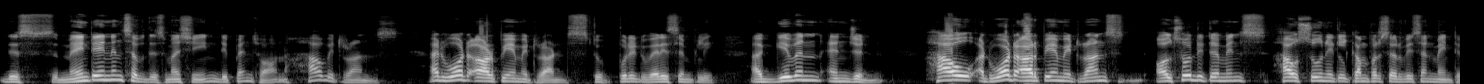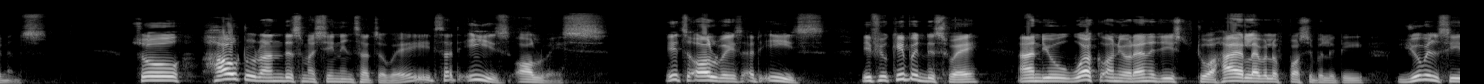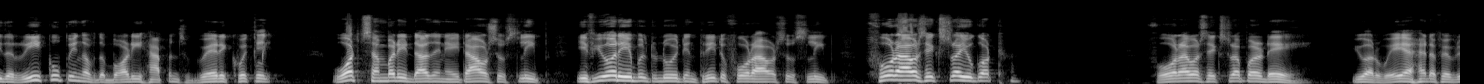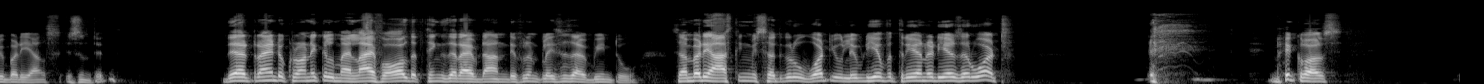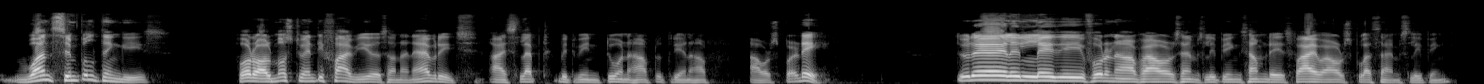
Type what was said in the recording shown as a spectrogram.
This maintenance of this machine depends on how it runs, at what RPM it runs, to put it very simply. A given engine, how… at what RPM it runs also determines how soon it'll come for service and maintenance. So, how to run this machine in such a way? It's at ease always. It's always at ease. If you keep it this way and you work on your energies to a higher level of possibility, you will see the recouping of the body happens very quickly. What somebody does in eight hours of sleep, if you are able to do it in three to four hours of sleep, four hours extra you got. Four hours extra per day, you are way ahead of everybody else, isn't it? They are trying to chronicle my life, all the things that I've done, different places I've been to. Somebody asking me, Sadhguru, what, you lived here for three hundred years or what? because one simple thing is, for almost twenty-five years on an average, I slept between two and a half to three and a half hours per day. Today, a little lazy, four and a half hours I'm sleeping, some days five hours plus I'm sleeping.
